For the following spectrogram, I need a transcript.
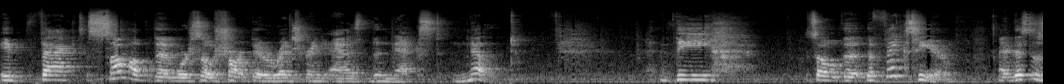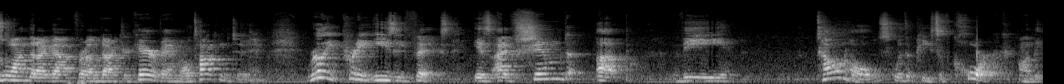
in fact, some of them were so sharp they were registering as the next note. The so the, the fix here, and this is one that I got from Dr. Caravan while talking to him, really pretty easy fix, is I've shimmed up the tone holes with a piece of cork on the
